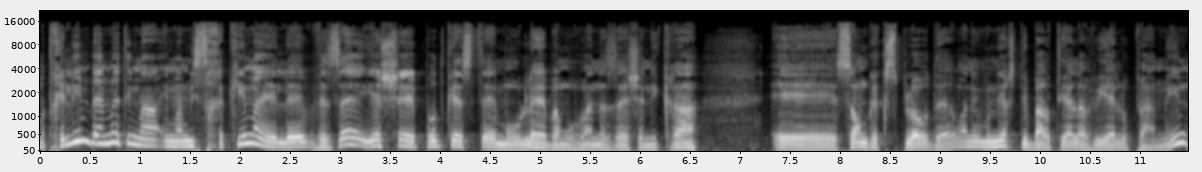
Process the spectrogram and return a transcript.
מתחילים באמת עם, ה, עם המשחקים האלה, וזה, יש אה, פודקאסט אה, מעולה במובן הזה, שנקרא סונג אקספלודר, ואני מניח שדיברתי עליו אי אלו פעמים.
